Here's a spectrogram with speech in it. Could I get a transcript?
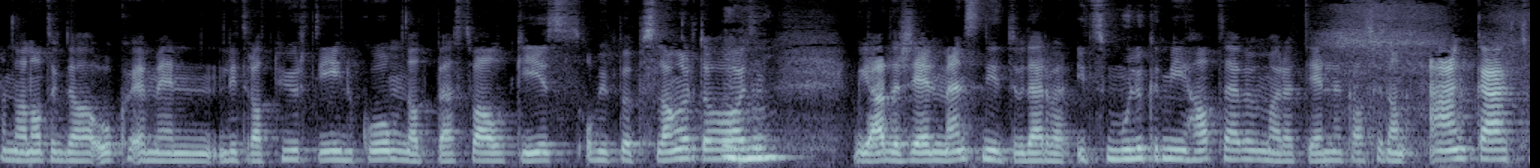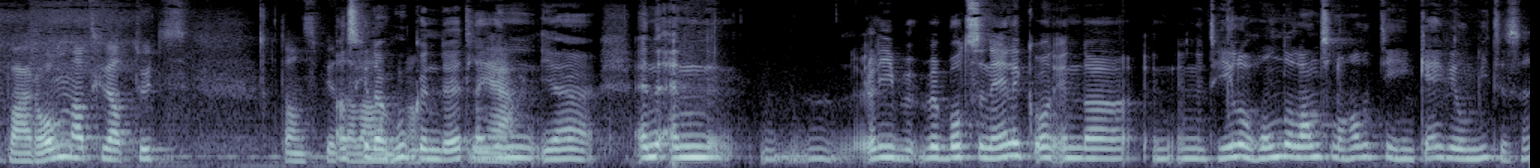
En dan had ik dat ook in mijn literatuur tegengekomen, dat het best wel oké is om je pups langer te houden. Mhm. Maar Ja, er zijn mensen die het daar wel iets moeilijker mee gehad hebben, maar uiteindelijk als je dan aankaart waarom dat je dat doet, dan speelt Als je dat dat wel goed een- kunt uitleggen, ja. En, en we- botsen eigenlijk in, dat, in, in het hele hondenland nog altijd tegen veel mythes. Hè?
